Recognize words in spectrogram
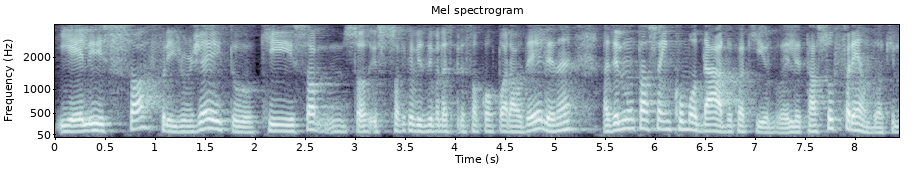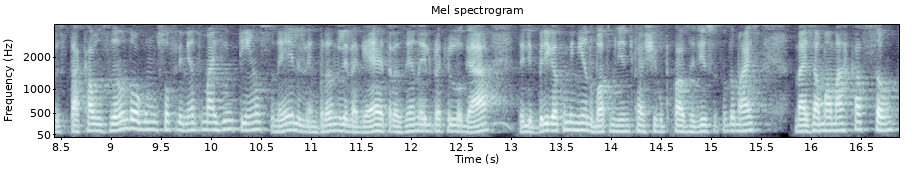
E ele sofre de um jeito que só, só, isso só fica visível na expressão corporal dele, né? Mas ele não está só incomodado com aquilo, ele está sofrendo. Aquilo está causando algum sofrimento mais intenso nele, lembrando ele da guerra, trazendo ele para aquele lugar. Então ele briga com o menino, bota o menino de castigo por causa disso e tudo mais. Mas é uma marcação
